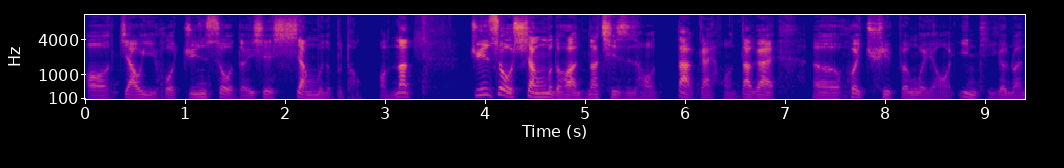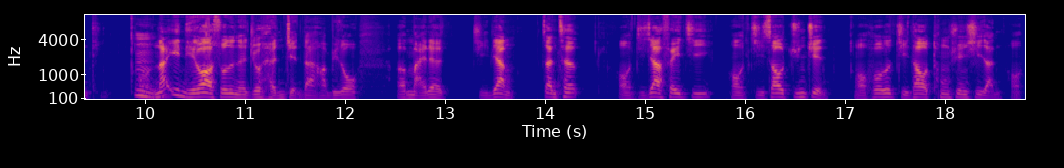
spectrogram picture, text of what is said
哦交易或军售的一些项目的不同哦，那。军售项目的话，那其实哈大概哦大概呃会区分为哦硬体跟软体。嗯，那硬体的话说真的就很简单哈，比如说呃买了几辆战车哦，几架飞机哦，几艘军舰哦，或者几套通讯系统哦，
